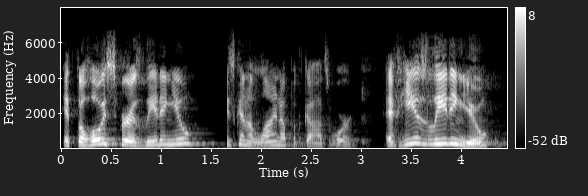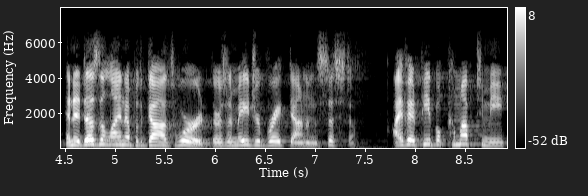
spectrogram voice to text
if the Holy Spirit is leading you, He's going to line up with God's Word. If He is leading you and it doesn't line up with God's Word, there's a major breakdown in the system. I've had people come up to me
